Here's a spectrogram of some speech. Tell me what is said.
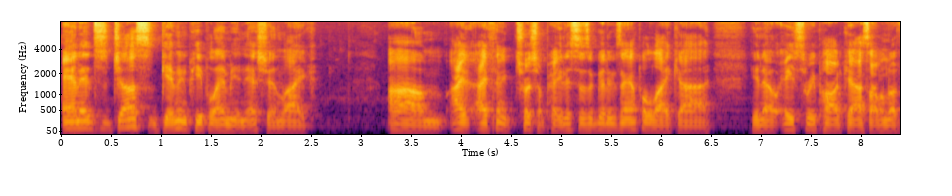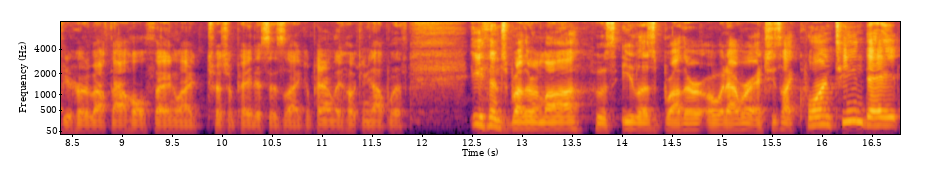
and it's just giving people ammunition. Like, um, I, I think Trisha Paytas is a good example. Like, uh, you know, H3 Podcast, I don't know if you heard about that whole thing. Like, Trisha Paytas is like apparently hooking up with Ethan's brother-in-law, who's Hila's brother or whatever, and she's like, quarantine date,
